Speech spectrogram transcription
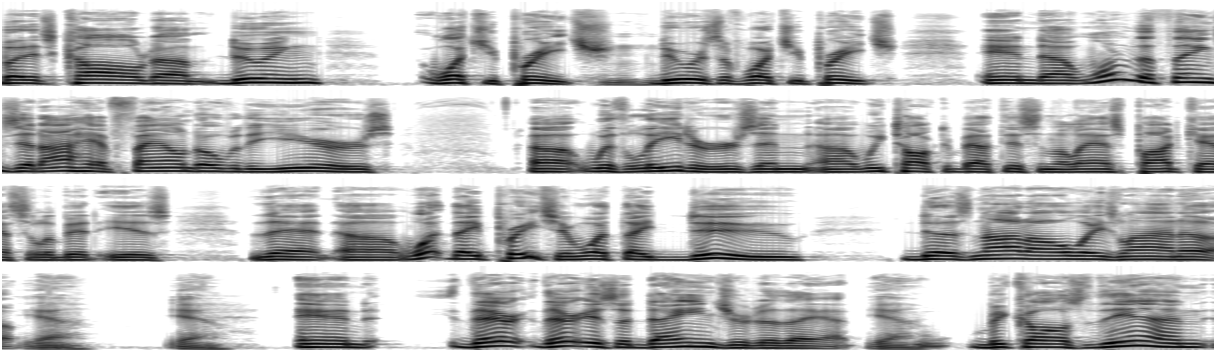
but it's called um, doing what you preach, mm-hmm. doers of what you preach. And uh, one of the things that I have found over the years uh, with leaders, and uh, we talked about this in the last podcast a little bit, is that uh, what they preach and what they do does not always line up. Yeah, yeah. And there, there is a danger to that. Yeah. Because then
